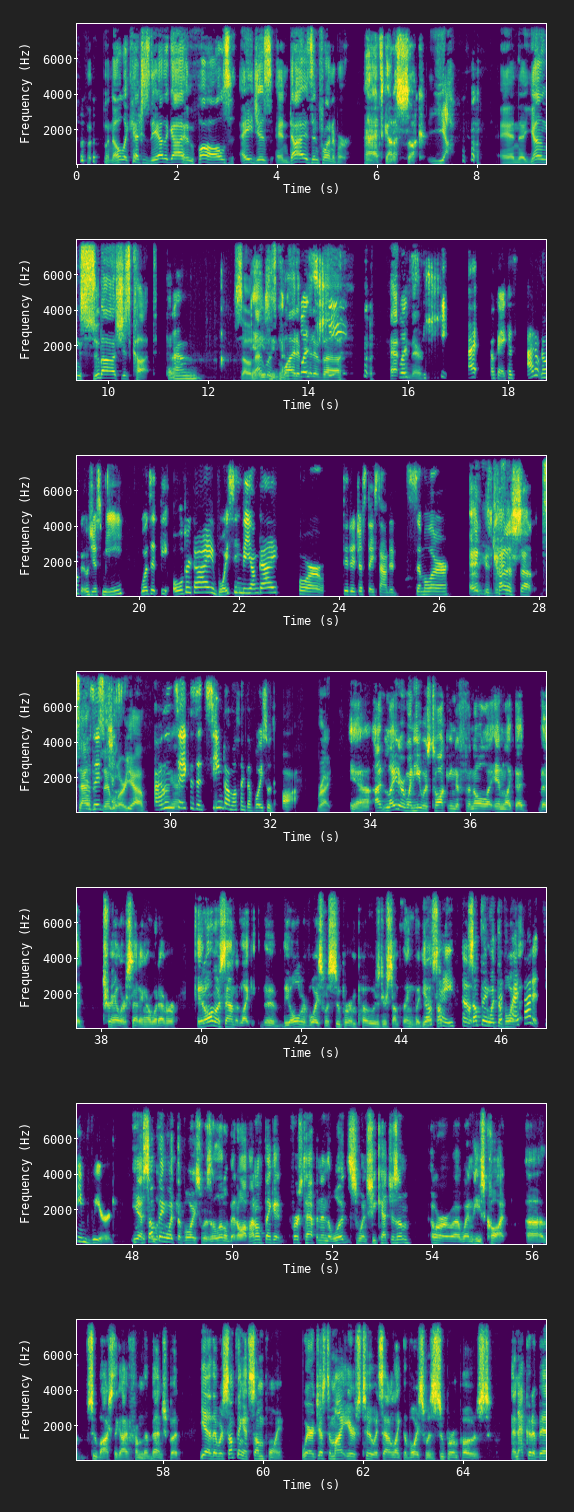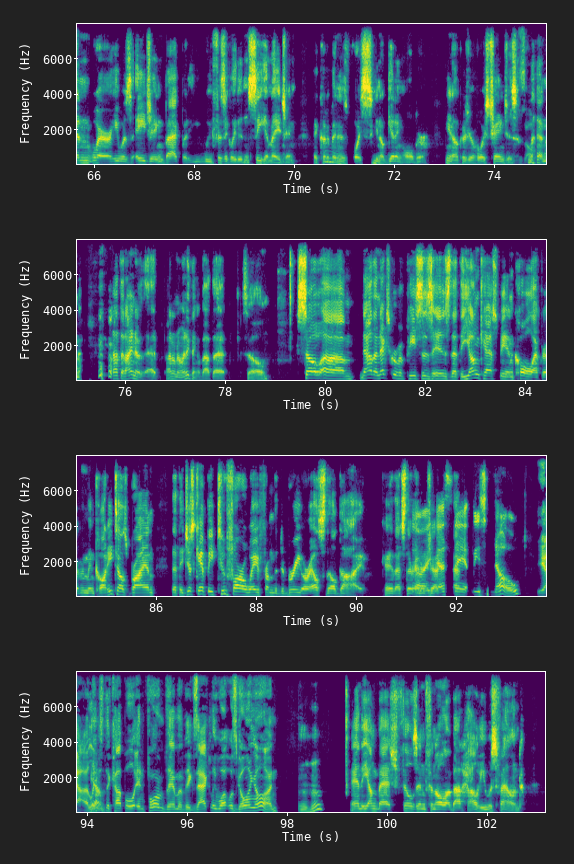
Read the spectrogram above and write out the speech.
But Finola catches the other guy who falls, ages, and dies in front of her. That's got to suck. Yeah. and the young Subash is caught. Ta-da. So Yeah, that was quite a Was bit of uh, happening there. he? I okay because I don't know if it was just me. Was it the older guy voicing the young guy, or did it just they sounded similar? It It kind of sound, Sounded Was it just- similar. Yeah. I wouldn't Yeah. say because it seemed almost like the voice was off. Right. Yeah, I, later when he was talking to Finola in like that that trailer setting or whatever, it almost sounded like the the older voice was superimposed or something. But yeah, some, so something with the voice. I thought it seemed weird. Yeah, something with the voice was a little bit off. I don't think it first happened in the woods when she catches him, or uh, when he's caught. Uh, Subash, the guy from the bench, but yeah, there was something at some point where just to my ears too, it sounded like the voice was superimposed. And that could have been where he was aging back, but he, we physically didn't see him aging. It could have been his voice, you know, getting older, you know, because your voice changes. This is all- And not that I know that. I don't know anything about that. So, so um, now the next group of pieces is that the young Caspian Cole, after having been caught, he tells Brian that they just can't be too far away from the debris or else they'll die. Okay, that's their So I guess they at least know. Yeah, at Yeah. least the couple informed them of exactly what was going on. hmm And the young Bash fills in Finola about how he was found,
